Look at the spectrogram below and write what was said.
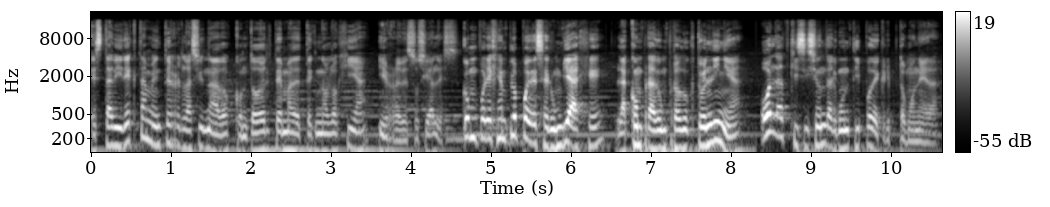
está directamente relacionado con todo el tema de tecnología y redes sociales. Como por ejemplo puede ser un viaje, la compra de un producto en línea, o la adquisición de algún tipo de criptomoneda,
